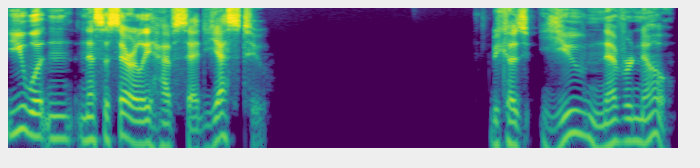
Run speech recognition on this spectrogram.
you wouldn't necessarily have said yes to. Because you never know.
